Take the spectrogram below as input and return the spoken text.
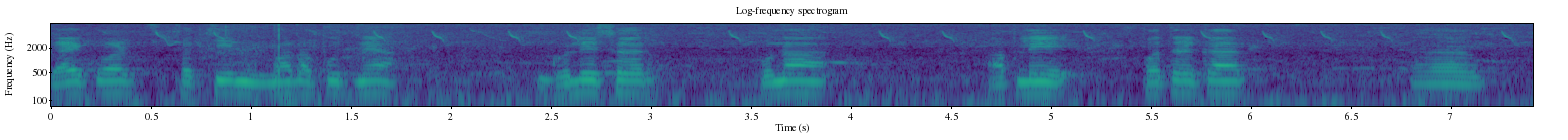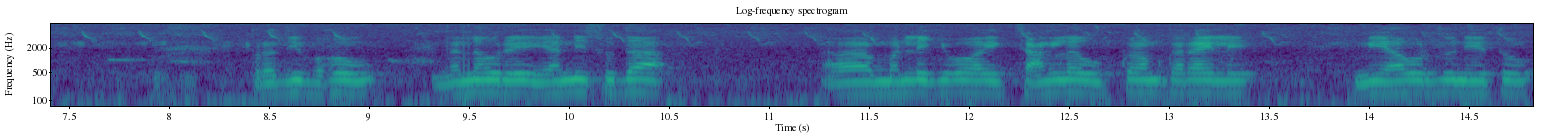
गायकवाड सचिन माता पुतण्या घुले सर पुन्हा आपले पत्रकार प्रदीप भाऊ ननवरे यांनीसुद्धा म्हणले की बाबा एक चांगला उपक्रम करायले. मी आवर्जून येतो.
